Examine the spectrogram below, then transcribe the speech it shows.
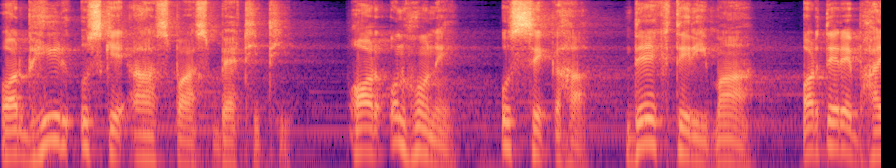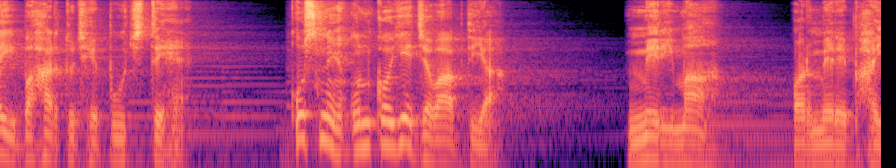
और भीड़ उसके आसपास बैठी थी। और उन्होंने उससे कहा, देख तेरी माँ और तेरे भाई बाहर तुझे पूछते हैं। उसने उनको ये जवाब दिया, मेरी माँ और मेरे भाई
